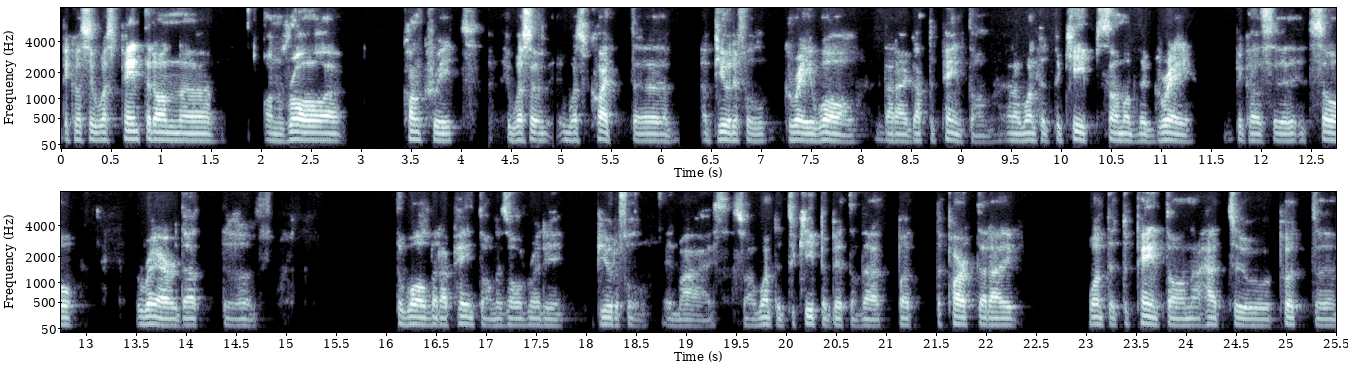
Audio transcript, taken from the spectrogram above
because it was painted on uh, on raw concrete, it was a it was quite uh, a beautiful gray wall that I got to paint on, and I wanted to keep some of the gray because it's so rare that the the wall that I paint on is already beautiful in my eyes. So I wanted to keep a bit of that, but the part that I wanted to paint on, I had to put uh,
